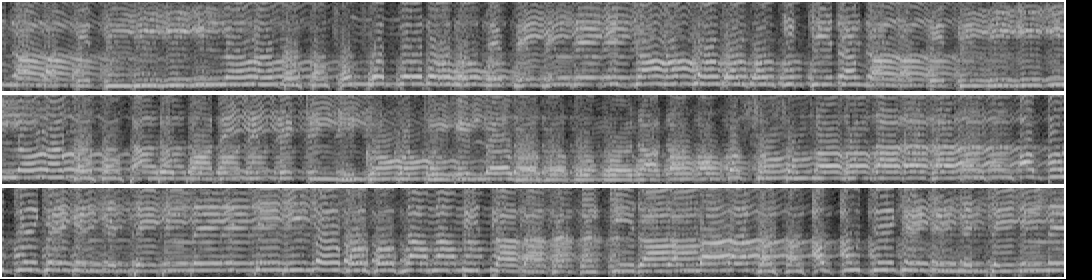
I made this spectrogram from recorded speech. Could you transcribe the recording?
ইকরামাকে দিল। সমুদ্রতে ফেলে যখন ইকরামাকে দিল, তারপরে কি ঘটিল? তোমরা শোনা আবু জেগেল ছেলে ছিল, নাম পিতা ইকরামা আবু জেগেল ছেলে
